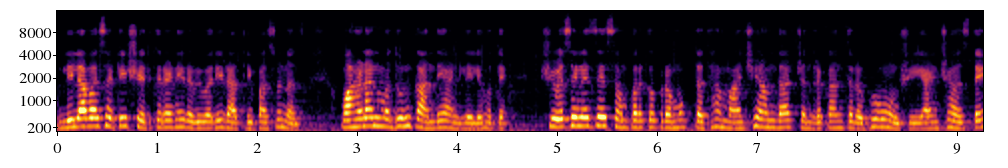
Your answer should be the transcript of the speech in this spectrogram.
लिलावासाठी शेतकऱ्यांनी रविवारी रात्रीपासूनच वाहनांमधून कांदे आणलेले होते. शिवसेनेचे संपर्क प्रमुख तथा माजी आमदार चंद्रकांत रघुवंशी यांच्या हस्ते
